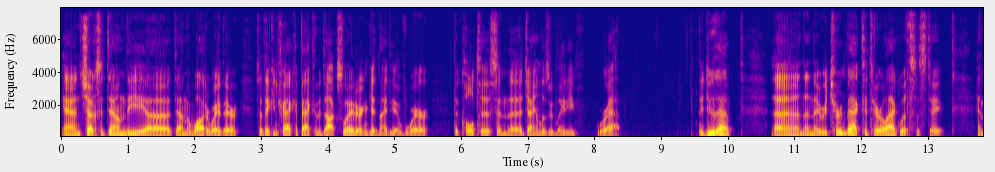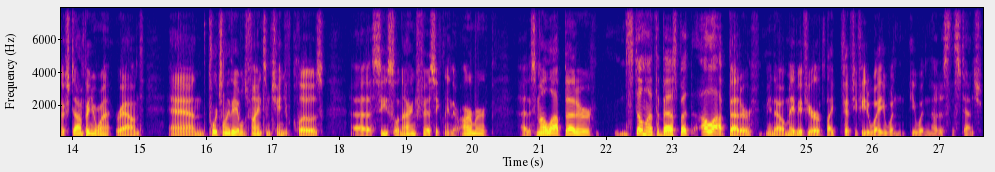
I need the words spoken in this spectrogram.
and chucks it down the uh, down the waterway there so they can track it back to the docks later and get an idea of where the cultists and the giant lizard lady were at. They do that, and then they return back to Terrell Agwith's estate, and they're stomping around. And fortunately, they're able to find some change of clothes. Uh, Cecil and Iron Fist they clean their armor. Uh, they smell a lot better. Still not the best, but a lot better. You know, maybe if you're like 50 feet away, you wouldn't you wouldn't notice the stench.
